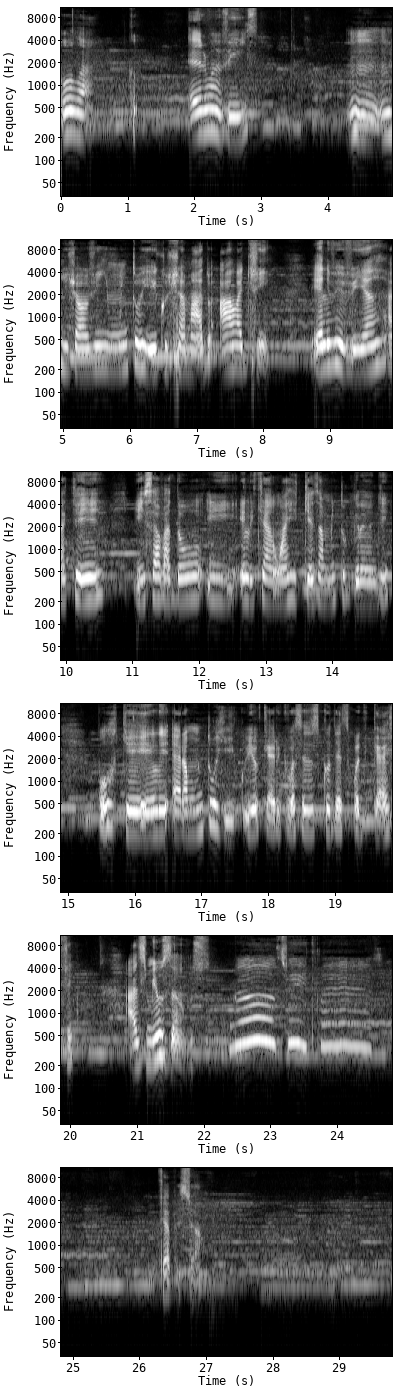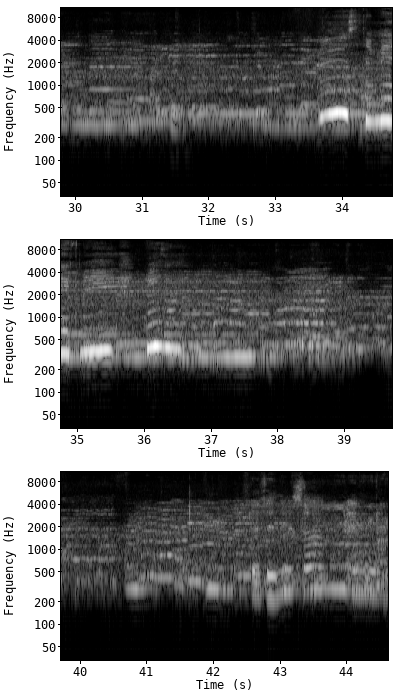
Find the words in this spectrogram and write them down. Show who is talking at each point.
Speaker 1: Olá, era uma vez um, um jovem muito rico chamado Aladim. Ele vivia aqui em Salvador e ele tinha uma riqueza muito grande porque ele era muito rico. E eu quero que vocês escutem esse podcast há mil anos. Tchau, pessoal. Cause it is you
